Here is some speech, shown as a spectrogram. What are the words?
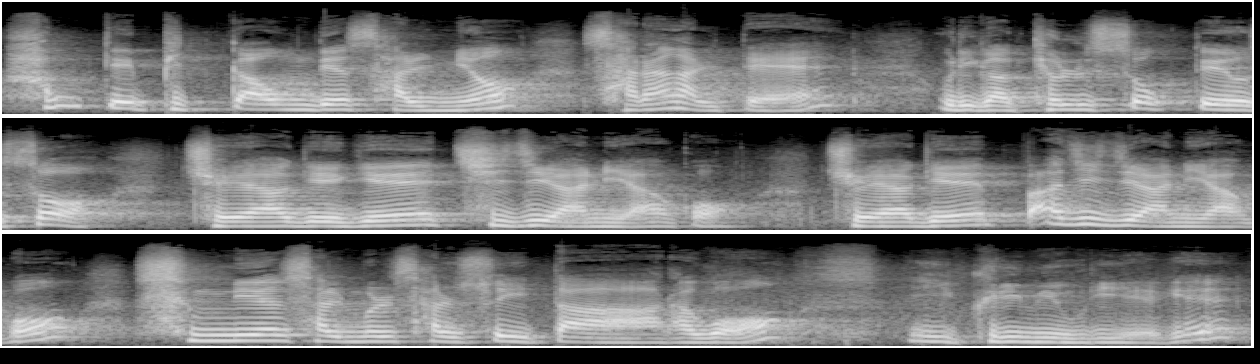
함께 빛 가운데 살며 사랑할 때 우리가 결속되어서 죄악에게 지지 아니하고 죄악에 빠지지 아니하고 승리의 삶을 살 수 있다라고 이 그림이 우리에게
